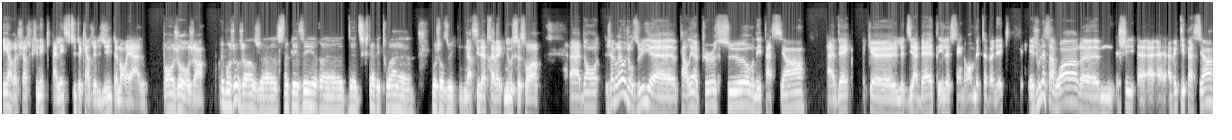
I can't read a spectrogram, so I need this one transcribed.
et en recherche clinique à l'Institut de cardiologie de Montréal. Bonjour, Jean. bonjour, Georges. Euh, c'est un plaisir euh, de discuter avec toi euh, aujourd'hui. Merci d'être avec nous ce soir. donc, j'aimerais aujourd'hui parler un peu sur les patients avec le diabète et le syndrome métabolique. Et je voulais savoir, euh, chez, euh, euh, avec tes patients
